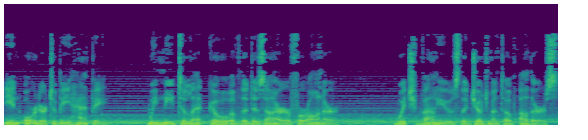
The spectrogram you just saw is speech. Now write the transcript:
In order to be happy, we need to let go of the desire for honor, which values the judgment of others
